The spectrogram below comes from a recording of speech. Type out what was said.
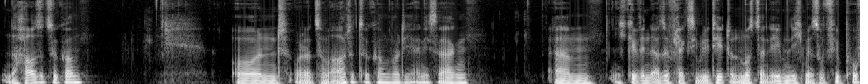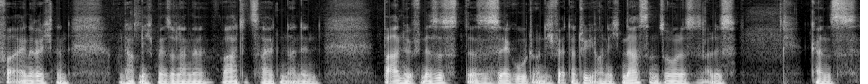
nach Hause zu kommen und oder zum Auto zu kommen, wollte ich eigentlich sagen. Ähm, ich gewinne also Flexibilität und muss dann eben nicht mehr so viel Puffer einrechnen und habe nicht mehr so lange Wartezeiten an den Bahnhöfen. Das ist, das ist sehr gut. Und ich werde natürlich auch nicht nass und so. Das ist alles ganz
